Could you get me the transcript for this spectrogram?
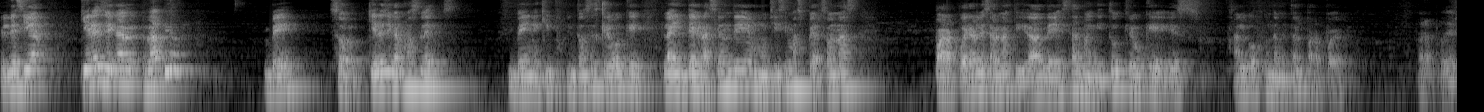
Él decía, ¿quieres llegar rápido? Ve solo. ¿Quieres llegar más lejos? Ve en equipo. Entonces creo que la integración de muchísimas personas para poder realizar una actividad de esta magnitud creo que es algo fundamental para poder para poder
